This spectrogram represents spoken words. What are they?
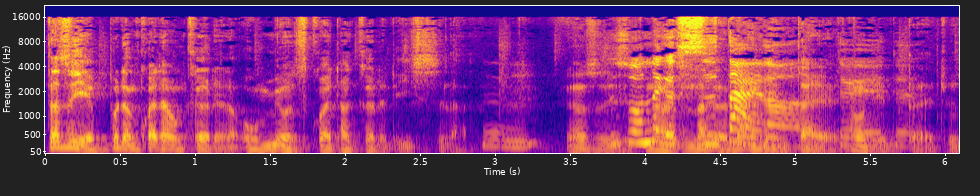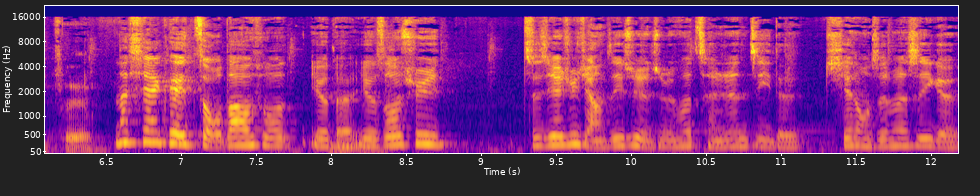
但是也不能怪他们个人了，我们没有怪他个人的意思了。嗯，那是说那个时代了，那个年代，那个年代就这样。那现在可以走到说，有的有时候去直接去讲自己是原住民，或承认自己的血统身份，是一个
